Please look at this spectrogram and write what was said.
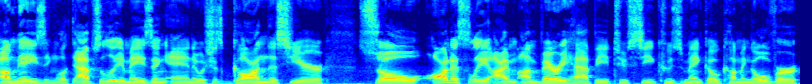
amazing, looked absolutely amazing, and it was just gone this year. So honestly, I'm I'm very happy to see Kuzmenko coming over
